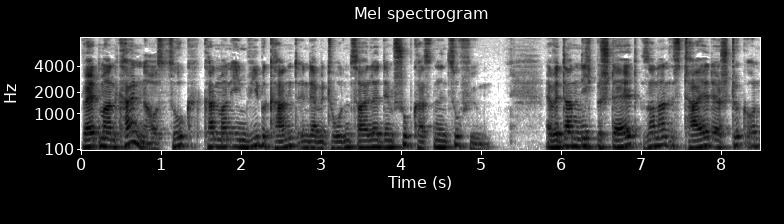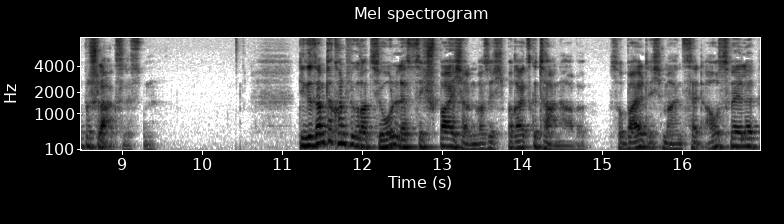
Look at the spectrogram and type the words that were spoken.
Wählt man keinen Auszug, kann man ihn wie bekannt in der Methodenzeile dem Schubkasten hinzufügen. Er wird dann nicht bestellt, sondern ist Teil der Stück- und Beschlagslisten. Die gesamte Konfiguration lässt sich speichern, was ich bereits getan habe. Sobald ich mein Set auswähle,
